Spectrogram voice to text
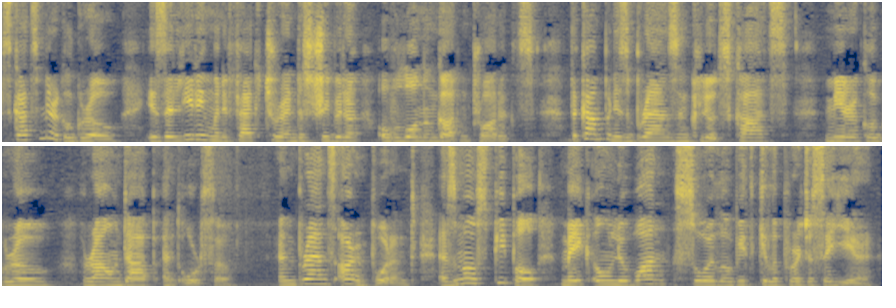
Scotts Miracle-Gro is a leading manufacturer and distributor of lawn and garden products. The company's brands include Scotts, Miracle-Gro, Roundup, and Ortho. And brands are important, as most people make only one soil or weed killer purchase a year,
